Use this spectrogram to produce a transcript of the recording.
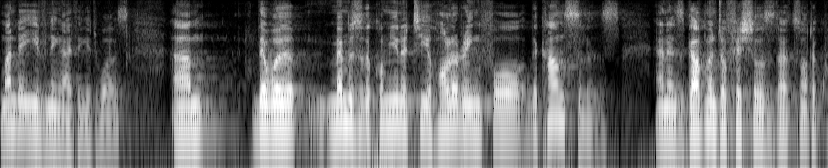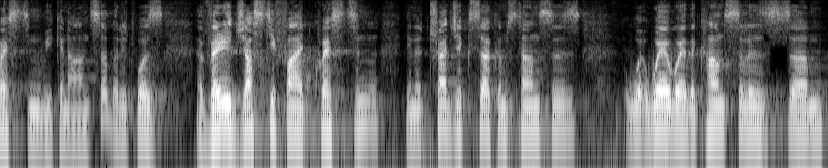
Monday evening, I think it was, um, there were members of the community hollering for the councillors. And as government officials, that's not a question we can answer, but it was a very justified question in a tragic circumstances where were the councillors um,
